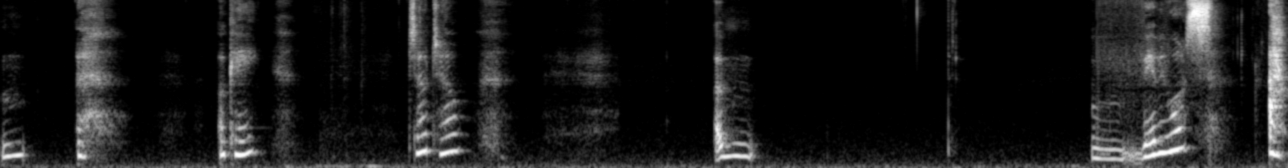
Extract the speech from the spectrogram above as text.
hm, okay. Ciao, ciao. Ähm, where we was? Ah,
